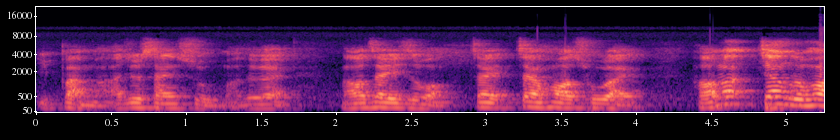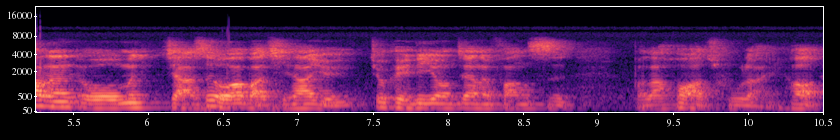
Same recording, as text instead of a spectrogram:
一半嘛，那就三十五嘛，对不对？然后再一直往再再画出来。好，那这样的话呢，我们假设我要把其他圆，就可以利用这样的方式把它画出来，哈，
